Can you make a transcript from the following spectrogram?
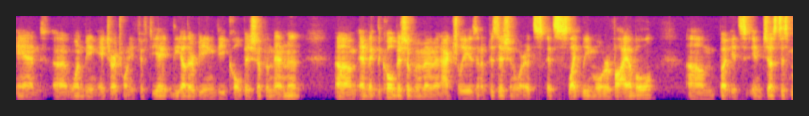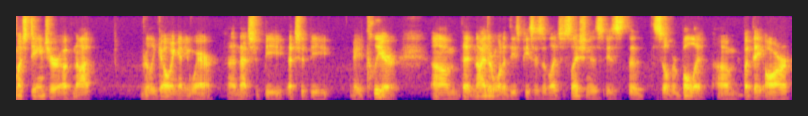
and uh, one being HR twenty fifty eight, the other being the Cole Bishop Amendment. Um, and the, the Cole Bishop Amendment actually is in a position where it's it's slightly more viable, um, but it's in just as much danger of not really going anywhere, and that should be that should be made clear. Um, that neither one of these pieces of legislation is is the silver bullet, um, but they are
